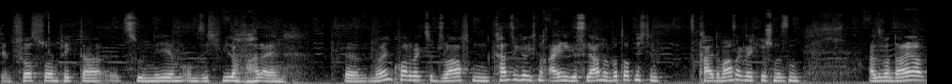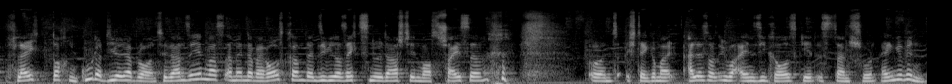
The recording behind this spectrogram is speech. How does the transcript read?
den First-Round-Pick da äh, zu nehmen, um sich wieder mal einen äh, neuen Quarterback zu draften. Kann sicherlich noch einiges lernen und wird dort nicht ins kalte Wasser gleich geschmissen. Also von daher vielleicht doch ein guter Deal der Browns. Wir werden sehen, was am Ende dabei rauskommt. Wenn sie wieder 16-0 dastehen, war es scheiße. Und ich denke mal, alles, was über einen Sieg rausgeht, ist dann schon ein Gewinn.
